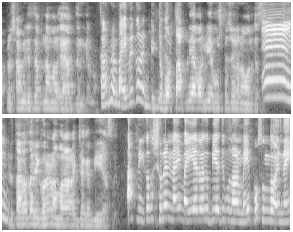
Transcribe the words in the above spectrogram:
আপনার স্বামীর কাছে আপনি আমার গায়ে হাত দেন কেন? তাহলে আপনার ভাই ভাই করেন কি? একটু পর তো আপনি আবার বিয়ে বসতে যাবেন আমার কাছে। একটু তাড়াতাড়ি করেন আমার আরেক জায়গায় বিয়ে আছে। আপনি এই কথা শুনেন নাই মাইয়ের লাগে বিয়া দিব না আমার মেয়ে পছন্দ হয় নাই।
